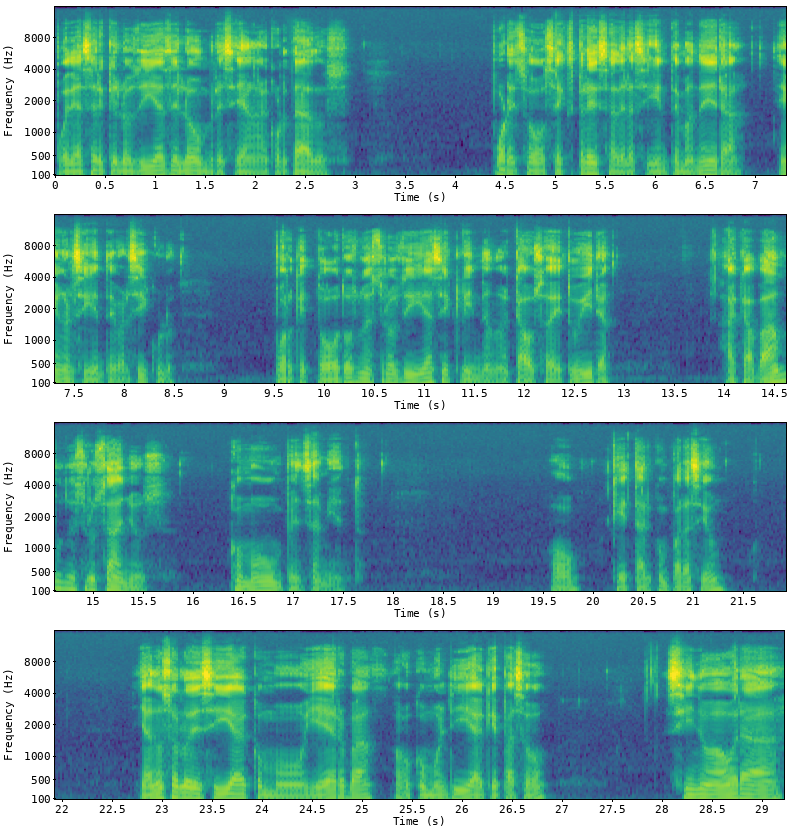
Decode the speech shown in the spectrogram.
puede hacer que los días del hombre sean acortados. Por eso se expresa de la siguiente manera en el siguiente versículo porque todos nuestros días declinan a causa de tu ira. Acabamos nuestros años como un pensamiento. Oh, qué tal comparación. Ya no solo decía como hierba o como el día que pasó, sino ahora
